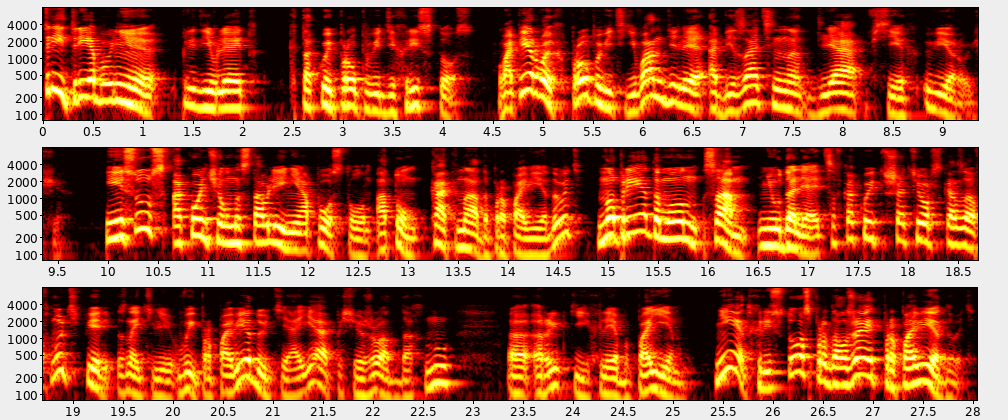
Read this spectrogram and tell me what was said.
Три требования предъявляет к такой проповеди Христос. Во-первых, проповедь Евангелия обязательно для всех верующих. Иисус окончил наставление апостолам о том, как надо проповедовать, но при этом он сам не удаляется в какой-то шатер, сказав, ну теперь, знаете ли, вы проповедуете, а я посижу, отдохну, э, рыбки и хлеба поем. Нет, Христос продолжает проповедовать.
